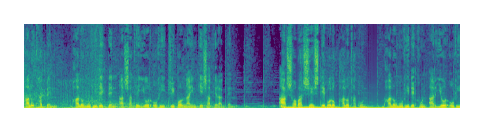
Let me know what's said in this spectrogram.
ভালো থাকবেন। ভালো মুভি দেখবেন আর সাথে ইয়োর ওভি ট্রিপল নাইনকে সাথে রাখবেন। আর সবার শেষ এ বলক ভালো থাকুন, ভালো মুভি দেখুন আর ইয়োর ওভি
